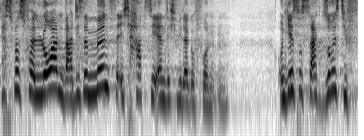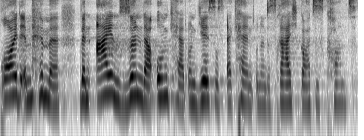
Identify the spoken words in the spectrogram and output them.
das, was verloren war, diese Münze, ich habe sie endlich wiedergefunden. Und Jesus sagt, so ist die Freude im Himmel, wenn ein Sünder umkehrt und Jesus erkennt und in das Reich Gottes kommt.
